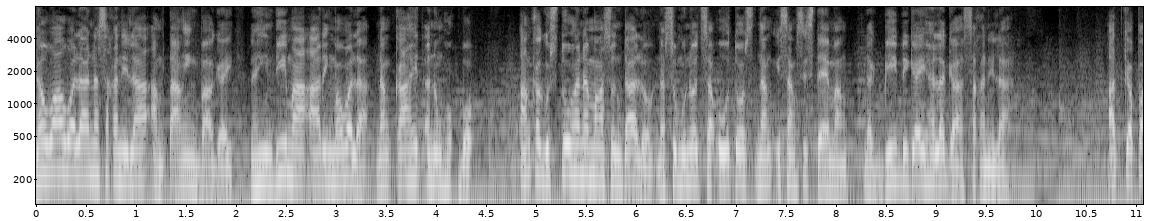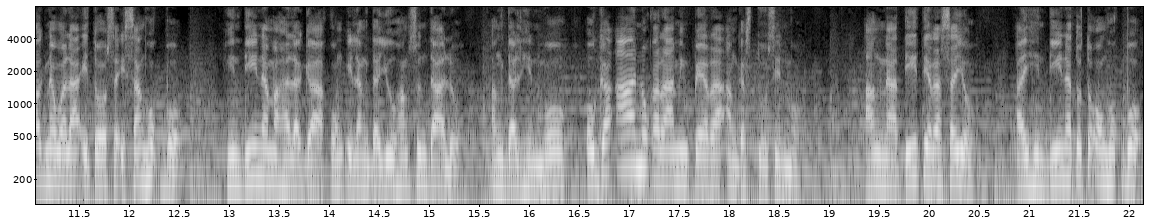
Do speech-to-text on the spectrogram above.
nawawala na sa kanila ang tanging bagay na hindi maaaring mawala ng kahit anong hukbo. Ang kagustuhan ng mga sundalo na sumunod sa utos ng isang sistemang nagbibigay halaga sa kanila. At kapag nawala ito sa isang hukbo, hindi na mahalaga kung ilang dayuhang sundalo ang dalhin mo o gaano karaming pera ang gastusin mo. Ang natitira sa iyo ay hindi na totoong hukbo,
